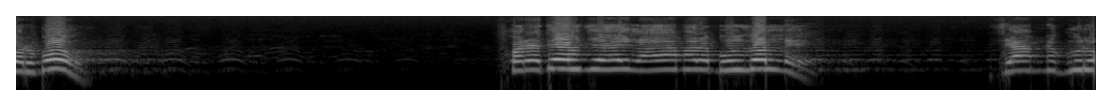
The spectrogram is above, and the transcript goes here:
করব? পরে দেন যে এই লাই আমার ভুল ধরলে, যে আপনি গুরু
